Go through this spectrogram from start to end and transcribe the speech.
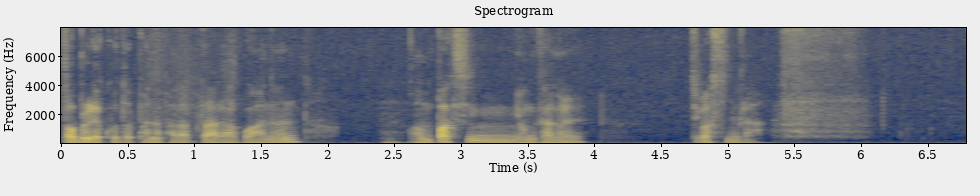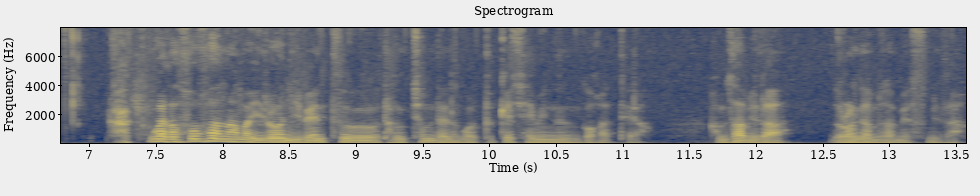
더블 레코드판을 받았다라고 하는 unboxing 영상을 찍었습니다 가끔가다 소소하나마 이런 이벤트 당첨되는 것도 꽤 재밌는 것 같아요. 감사합니다. 노랑잠잠이었습니다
